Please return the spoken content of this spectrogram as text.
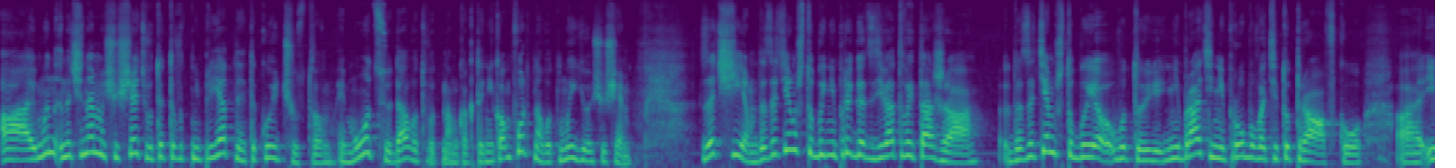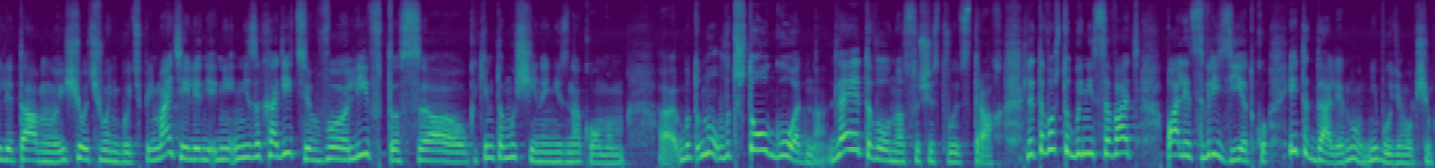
а и мы начинаем ощущать вот это вот неприятное такое чувство, эмоцию, да, вот, вот нам как-то некомфортно, вот мы ее ощущаем. Зачем? Да затем, чтобы не прыгать с девятого этажа, да затем, чтобы вот не брать и не пробовать эту травку а, или там еще чего-нибудь, понимаете, или не, заходить в лифт с а, каким-то мужчиной незнакомым. А, вот, ну, вот что угодно. Для этого у нас существует страх. Для того, чтобы не совать палец в резетку и так далее. Ну, не будем, в общем.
